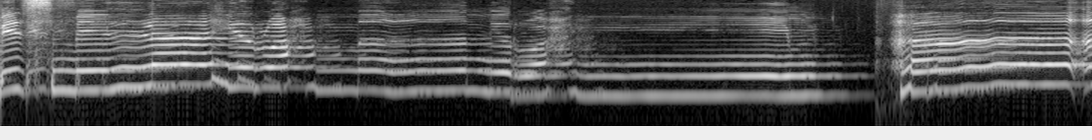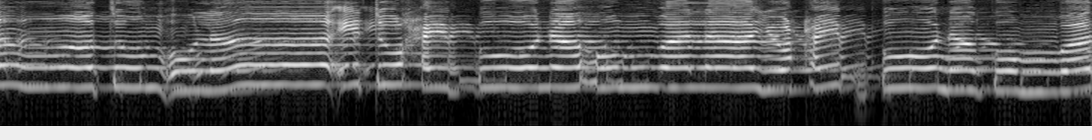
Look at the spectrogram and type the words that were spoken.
Bismillahirrahmanirrahim yuhibbunakum wa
